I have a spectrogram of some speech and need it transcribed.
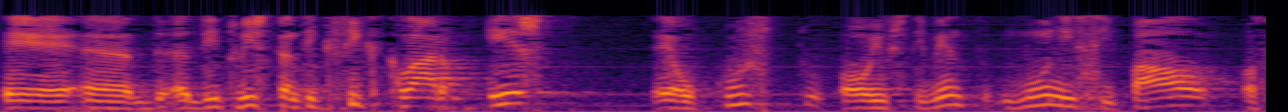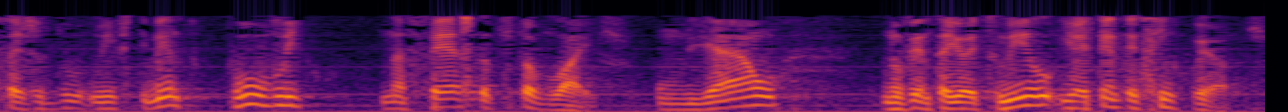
é, uh, dito isto, portanto, e que fique claro, este é o custo ou investimento municipal, ou seja, do investimento público na festa dos tabuleiros. 1 milhão 98 mil e 85 euros.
